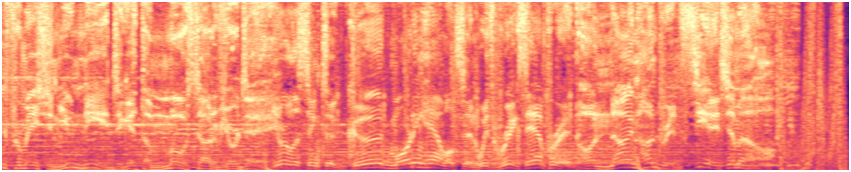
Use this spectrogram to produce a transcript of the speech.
information you need to get the most out of your day. You're listening to Good Morning Hamilton with Rick Zamperin on 900 CHML.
